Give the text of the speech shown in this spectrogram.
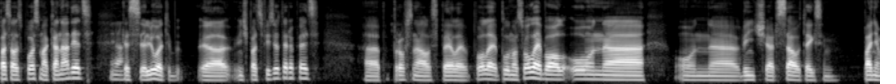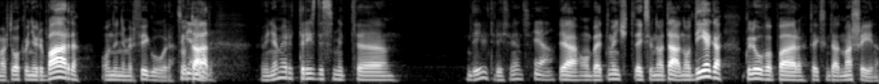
pasaules posmā kanādietis, Jā. kas ļoti, viņš pats fizioterapeits, profesionāli spēlē plūmos volejbolu, un, un viņš ar savu, teiksim, paņem ar to, ka viņam ir bārda un viņam ir figūra. Cik Nu, viņam gadi? Viņam ir 32, 31. Jā, Jā, un, bet viņš teiksim, no tā, no diega kļuva par teiksim, tādu mašīnu.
